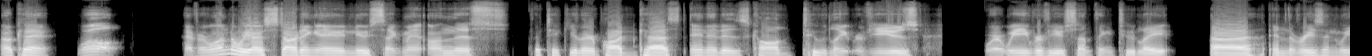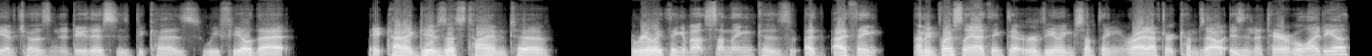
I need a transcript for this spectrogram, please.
Okay. Well, everyone, we are starting a new segment on this particular podcast, and it is called Too Late Reviews, where we review something too late. Uh, and the reason we have chosen to do this is because we feel that it kind of gives us time to really think about something. Because I, I think, I mean, personally, I think that reviewing something right after it comes out isn't a terrible idea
